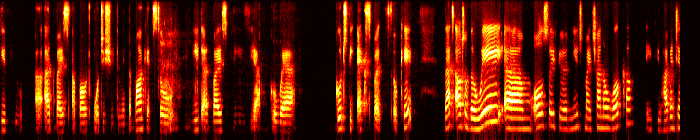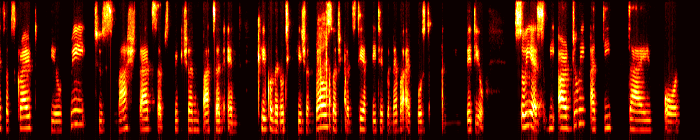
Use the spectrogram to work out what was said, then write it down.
give you uh, advice about what you should do in the market. So if you need advice, please, yeah, go where, go to the experts, okay? That's out of the way. Um, also, if you're new to my channel, welcome. If you haven't yet subscribed, feel free to smash that subscription button and click on the notification bell so that you can stay updated whenever I post a new video. So yes, we are doing a deep dive on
